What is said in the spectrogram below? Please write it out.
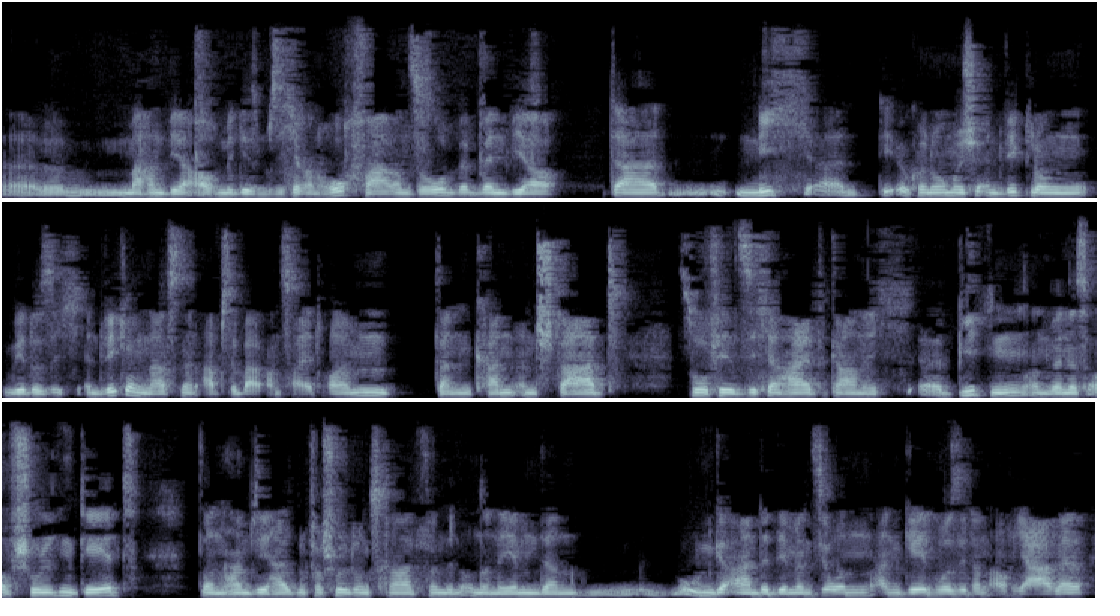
äh, machen wir auch mit diesem sicheren Hochfahren so, wenn wir da nicht äh, die ökonomische Entwicklung wieder sich entwickeln lassen in absehbaren Zeiträumen, dann kann ein Staat so viel Sicherheit gar nicht äh, bieten. Und wenn es auf Schulden geht, dann haben sie halt einen Verschuldungsgrad von den Unternehmen, der ungeahnte Dimensionen angeht, wo sie dann auch Jahre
